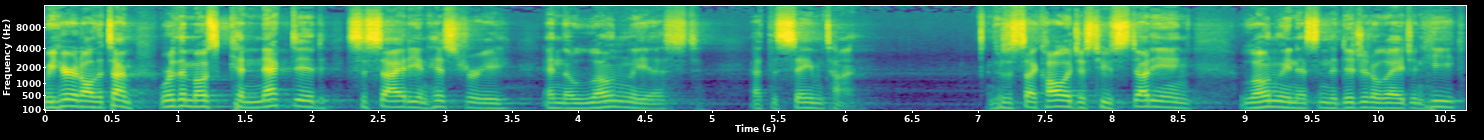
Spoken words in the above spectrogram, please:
We hear it all the time. We're the most connected society in history and the loneliest at the same time. There's a psychologist who's studying loneliness in the digital age, and he,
